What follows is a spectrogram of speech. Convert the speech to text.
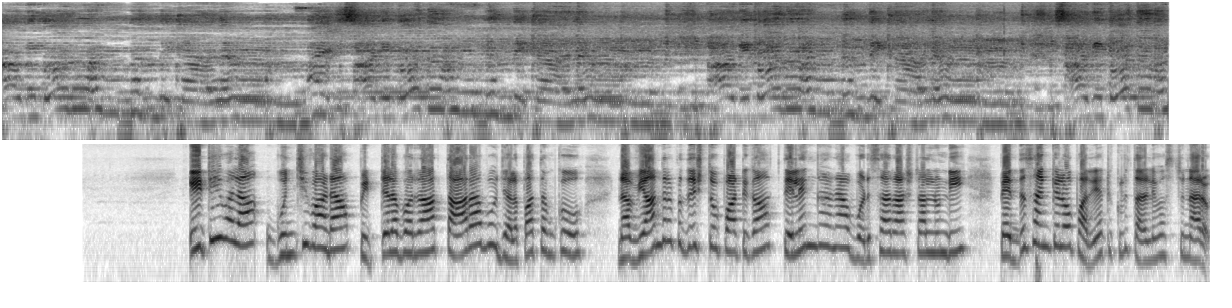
ఆగిపోను అంటుంది కాలం సాగిపోతూ ఉంటుంది కాలం ఆగిపోను అంటుంది కాలం సాగిపోతూ ఇటీవల గుంజివాడ పిట్టెలబొర్ర తారాబు జలపాతంకు నవ్యాంధ్రప్రదేశ్తో పాటుగా తెలంగాణ ఒడిశా రాష్ట్రాల నుండి పెద్ద సంఖ్యలో పర్యాటకులు తరలివస్తున్నారు.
